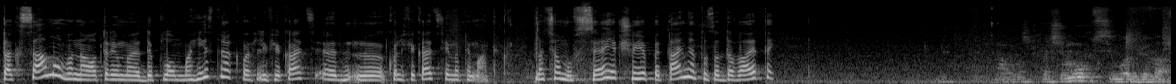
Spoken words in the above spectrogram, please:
так само вона отримає диплом магістра кваліфікації, е, кваліфікації математика. На цьому все. Якщо є питання, то задавайте. А вот почему всего 12?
